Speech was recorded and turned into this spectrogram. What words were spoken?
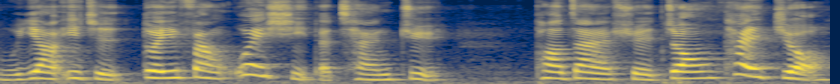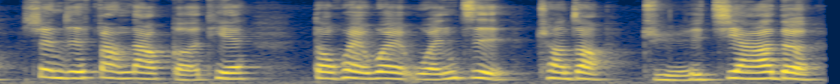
不要一直堆放未洗的餐具，泡在水中太久，甚至放到隔天，都会为蚊子创造绝佳的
